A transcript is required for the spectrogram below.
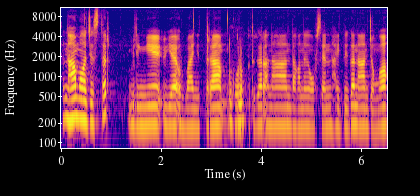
Сен ха молодежстар билиңе үйе урбаниттара корапытыгар анан даганы офсен хайдыган анан жоңго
